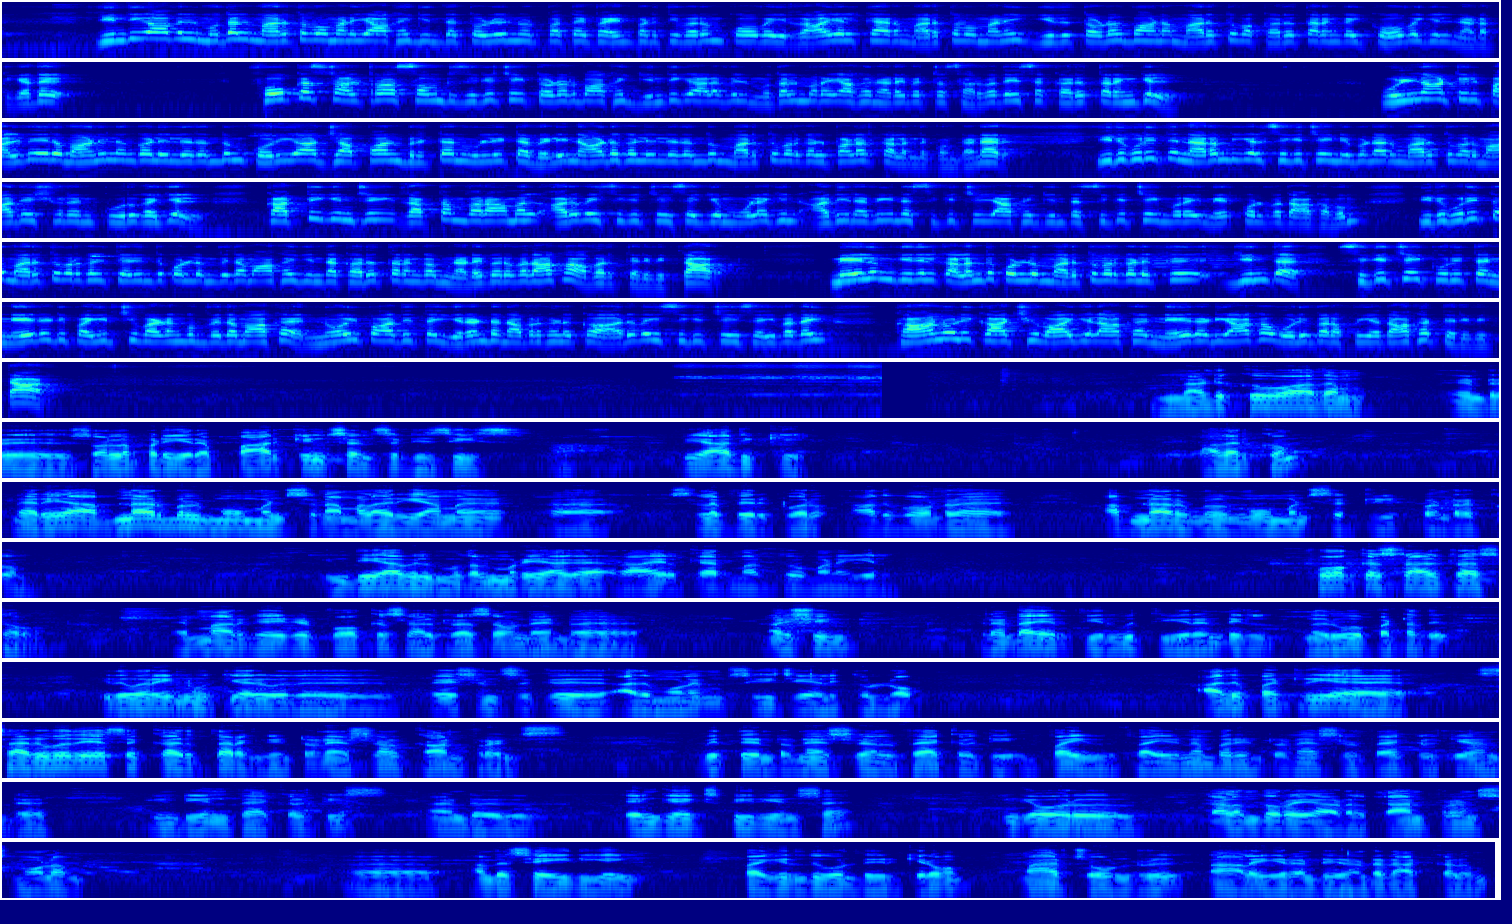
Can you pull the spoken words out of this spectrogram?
இந்தியாவில் முதல் மருத்துவமனையாக இந்த தொழில்நுட்பத்தை பயன்படுத்தி வரும் கோவை ராயல் கேர் மருத்துவமனை இது தொடர்பான மருத்துவ கருத்தரங்கை கோவையில் நடத்தியது. ஃபோக்கஸ்ட் அல்ட்ராசவுண்ட் சிகிச்சை தொடர்பாக இந்திய அளவில் முதல் முறையாக நடைபெற்ற சர்வதேச கருத்தரங்கில் உள்நாட்டில் பல்வேறு மாநிலங்களிலிருந்தும் கொரியா ஜப்பான் பிரிட்டன் உள்ளிட்ட வெளிநாடுகளிலிருந்தும் மருத்துவர்கள் பலர் கலந்து கொண்டனர். இதுகுறித்து நரம்பியல் சிகிச்சை நிபுணர் மருத்துவர் மாதேஸ்வரன் கூறுகையில் கத்தியின்றி ரத்தம் வராமல் அறுவை சிகிச்சை செய்யும் உலகின் அதிநவீன சிகிச்சையாக இந்த சிகிச்சை முறை மேற்கொள்வதாகவும் இதுகுறித்து மருத்துவர்கள் தெரிந்து கொள்ளும் விதமாக இந்த கருத்தரங்கம் நடைபெறுவதாக அவர் தெரிவித்தார். மேலும் இதில் கலந்து கொள்ளும் மருத்துவர்களுக்கு இந்த சிகிச்சை குறித்த நேரடி பயிற்சி வழங்கும் விதமாக நோய் பாதித்த இரண்டு நபர்களுக்கு அறுவை சிகிச்சை செய்வதை காணொளி காட்சி வாயிலாக நேரடியாக ஒளிபரப்பியதாக தெரிவித்தார். நடுக்குவாதம் என்று சொல்லப்படுகிற பார்க்கின்சன்ஸ் டிசீஸ் வியாதிக்கு அதற்கும் நிறைய அப்நார்மல் மூமெண்ட்ஸ் நம்மள அறியாமல் சில பேருக்கு வரும். அது போன்ற அப்நார்மல் மூமெண்ட்ஸை ட்ரீட் பண்ணுறக்கும் இந்தியாவில் முதல் முறையாக ராயல் கேர் மருத்துவமனையில் focused ultrasound MR guided focused ultrasound என்ற மெஷின் ரெண்டாயிரத்தி இருபத்தி இரண்டில் நிறுவப்பட்டது. இதுவரை நூற்றி அறுபது பேஷண்ட்ஸுக்கு அது மூலம் சிகிச்சை அளித்துள்ளோம். அது பற்றிய சர்வதேச கருத்தரங்கு international conference with international faculty five five number international faculty and Indian faculties and எங்கள் எக்ஸ்பீரியன்ஸை இங்கே ஒரு கலந்துரையாடல் கான்ஃபரன்ஸ் மூலம் அந்த செய்தியை பகிர்ந்து கொண்டு இருக்கிறோம். மார்ச் ஒன்று நாளை இரண்டு இரண்டு நாட்களும்.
